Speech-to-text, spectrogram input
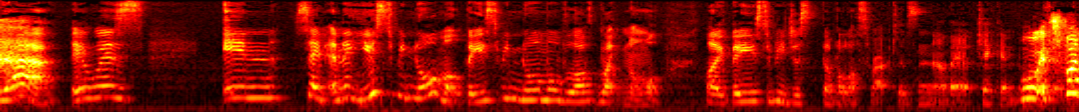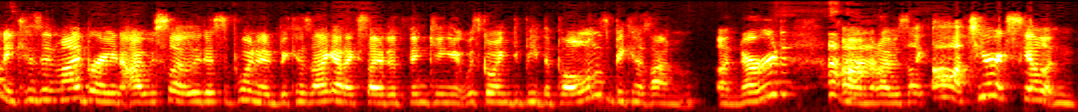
yeah, it was insane, and they used to be normal. They used to be normal, veloc- like normal. Like they used to be just the Velociraptors, and now they have chicken. Well, it's funny because in my brain I was slightly disappointed because I got excited thinking it was going to be the bones because I'm a nerd, um, and I was like, oh, T-Rex skeleton,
